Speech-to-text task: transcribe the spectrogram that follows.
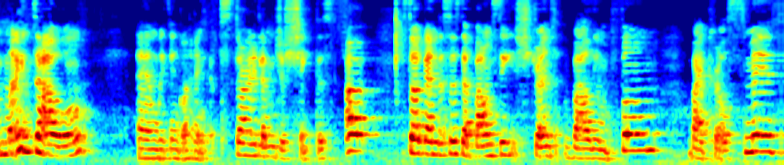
my towel and we can go ahead and get started. Let me just shake this up. So again, this is the Bouncy Strength Volume Foam by Curlsmith.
